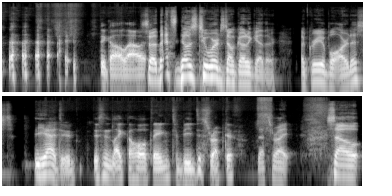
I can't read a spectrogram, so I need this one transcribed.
I, I think I'll allow it. So that's those two words don't go together. Agreeable artist. Yeah, dude. Isn't like the whole thing to be disruptive? That's right. So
